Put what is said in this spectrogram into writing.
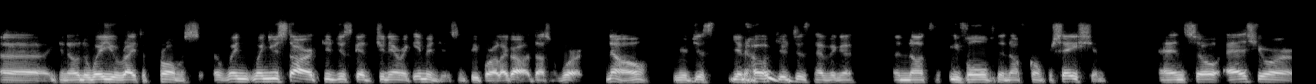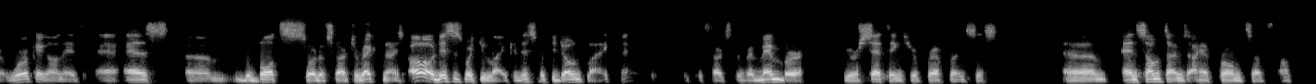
Uh, you know, the way you write the prompts. When when you start, you just get generic images, and people are like, "Oh, it doesn't work." No, you're just, you know, you're just having a, a not evolved enough conversation. And so, as you're working on it, as um, the bots sort of start to recognize, oh, this is what you like and this is what you don't like, eh, it starts to remember your settings, your preferences. Um, and sometimes I have prompts of, of,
